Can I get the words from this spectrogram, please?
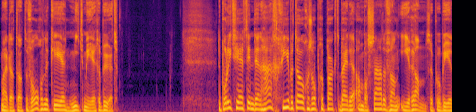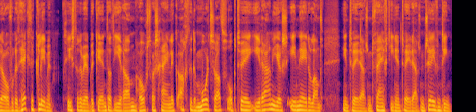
maar dat dat de volgende keer niet meer gebeurt. De politie heeft in Den Haag vier betogers opgepakt bij de ambassade van Iran. Ze probeerden over het hek te klimmen. Gisteren werd bekend dat Iran hoogstwaarschijnlijk achter de moord zat op twee Iraniërs in Nederland in 2015 en 2017.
